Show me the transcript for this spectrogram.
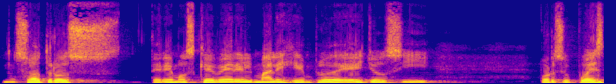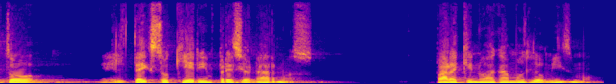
Nosotros tenemos que ver el mal ejemplo de ellos y, por supuesto, el texto quiere impresionarnos para que no hagamos lo mismo.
